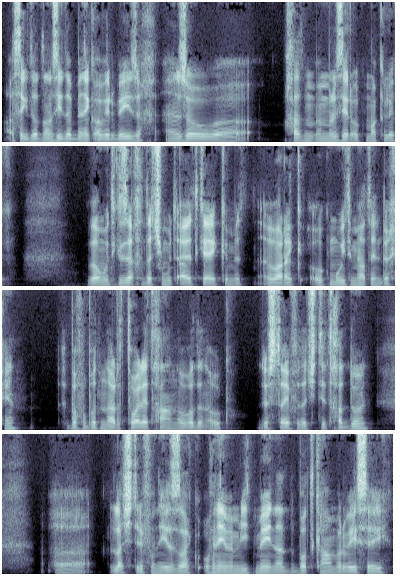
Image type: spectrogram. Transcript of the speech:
Als ik dat dan zie, dan ben ik alweer bezig. En zo uh, gaat het memoriseren ook makkelijk. Wel moet ik zeggen dat je moet uitkijken met waar ik ook moeite mee had in het begin. Bijvoorbeeld naar het toilet gaan of wat dan ook. Dus stel voor dat je dit gaat doen. Uh, laat je telefoon in je zak of neem hem niet mee naar de badkamer, wc.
